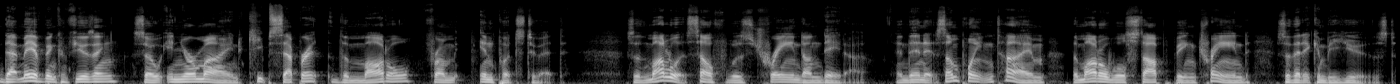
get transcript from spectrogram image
That may have been confusing, so in your mind, keep separate the model from inputs to it. So the model itself was trained on data, and then at some point in time, the model will stop being trained so that it can be used.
